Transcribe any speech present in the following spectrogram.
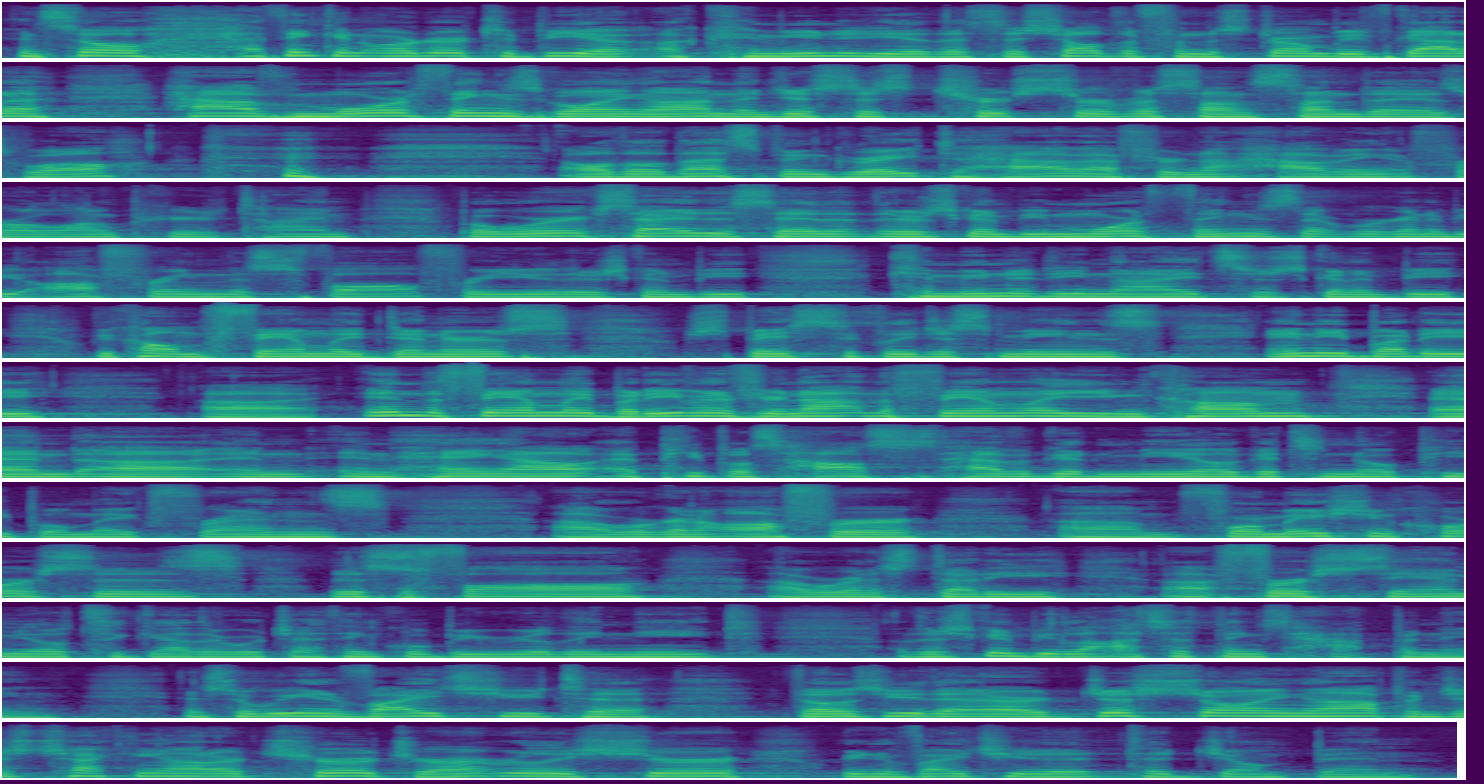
And so I think in order to be a, a, community that's a shelter from the storm, we've got to have more things going on than just this church service on Sunday as well. Although that's been great to have after not having it for a long period of time. But we're excited to say that there's going to be more things that we're going to be offering this fall for you. There's going to be community nights. There's going to be, we call them family dinners, which basically just means anybody uh, in the family, but even if you're not in the family, you can come and, uh, and, and hang out at people's houses, have a good meal, get to know people, make friends. Uh, we're going to offer um, formation courses this fall. Uh, we're going to study uh, First Samuel together, which I think will be really neat. There's going to be lots of things happening. And so we invite you to, those of you that are just showing up and just checking out our church or aren't really sure, we invite you to, to jump in.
